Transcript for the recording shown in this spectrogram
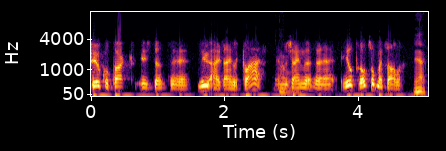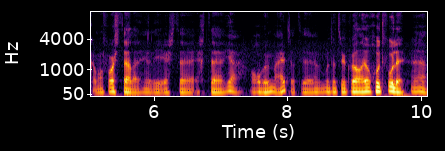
veel contact is dat eh, nu uiteindelijk klaar. En we Oh. zijn er eh, heel trots op met z'n allen. Ja, ik kan me voorstellen. Jullie eerste echt eh, ja, album uit. Dat moet natuurlijk wel heel goed voelen. Ja,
